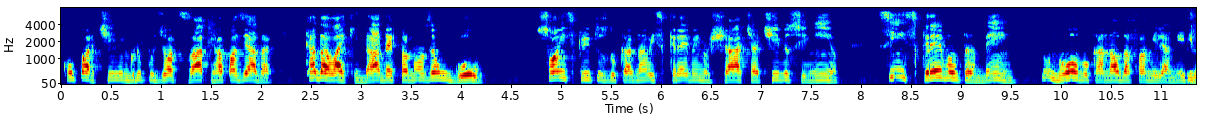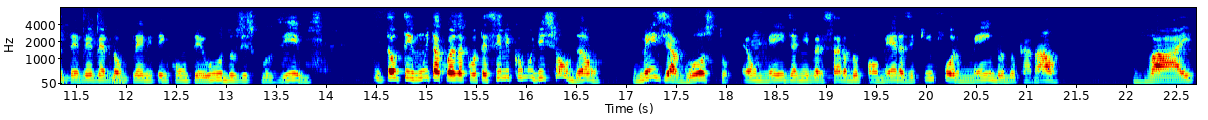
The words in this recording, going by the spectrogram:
compartilhe em grupos de WhatsApp. Rapaziada, cada like dado é para nós é um gol. Só inscritos do canal escrevem no chat, ative o sininho. Se inscrevam também no novo canal da família Nietzsche, o TV Verdão Pleno, tem conteúdos exclusivos. Então tem muita coisa acontecendo e como disse o Aldão, o mês de agosto é o mês de aniversário do Palmeiras e quem for membro do canal vai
